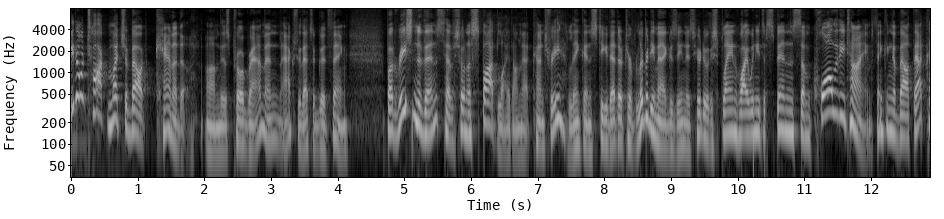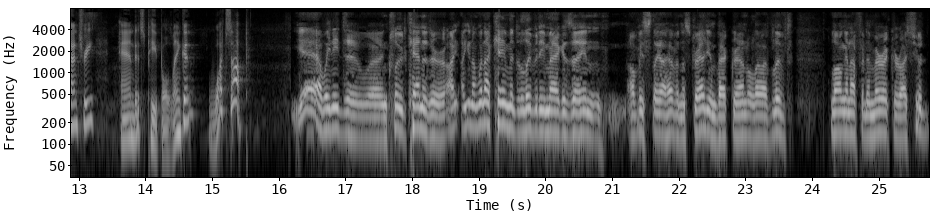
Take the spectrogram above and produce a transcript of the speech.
We don't talk much about Canada on this program, and actually, that's a good thing. But recent events have shone a spotlight on that country. Lincoln Steed, editor of Liberty Magazine, is here to explain why we need to spend some quality time thinking about that country and its people. Lincoln, what's up? Yeah, we need to uh, include Canada. I, you know, when I came into Liberty Magazine, obviously I have an Australian background, although I've lived long enough in America, I should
